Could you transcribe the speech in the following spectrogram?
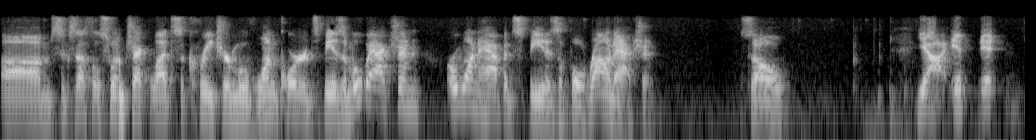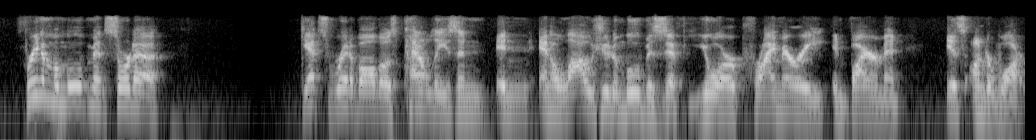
Um, successful swim check lets a creature move one quarter speed as a move action, or one half its speed as a full round action. So, yeah, it it freedom of movement sort of gets rid of all those penalties and, and and allows you to move as if your primary environment is underwater.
